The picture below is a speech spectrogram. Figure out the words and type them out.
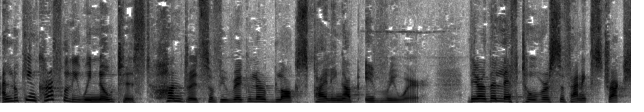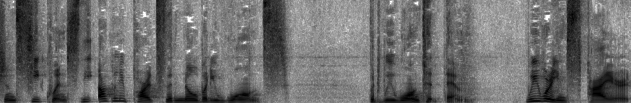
And looking carefully, we noticed hundreds of irregular blocks piling up everywhere they are the leftovers of an extraction sequence, the ugly parts that nobody wants. But we wanted them. We were inspired.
